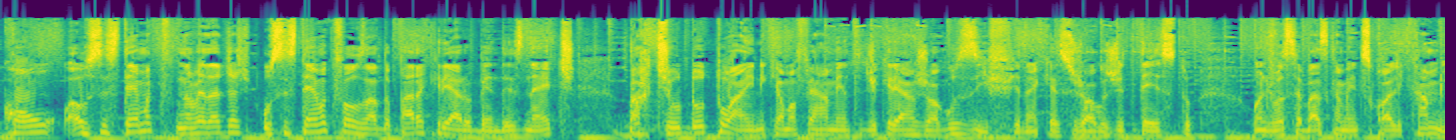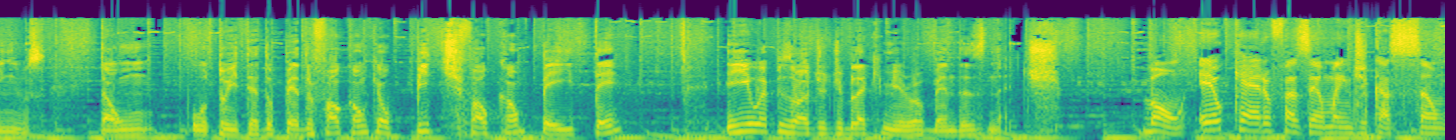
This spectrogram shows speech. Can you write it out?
com o sistema que, na verdade, o sistema que foi usado para criar o Bandersnatch partiu do Twine, que é uma ferramenta de criar jogos if, né, que é esses jogos de texto onde você basicamente escolhe caminhos. Então, o Twitter do Pedro Falcão, que é o Pete Falcão PIT, e o episódio de Black Mirror Bandersnatch. Bom, eu quero fazer uma indicação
